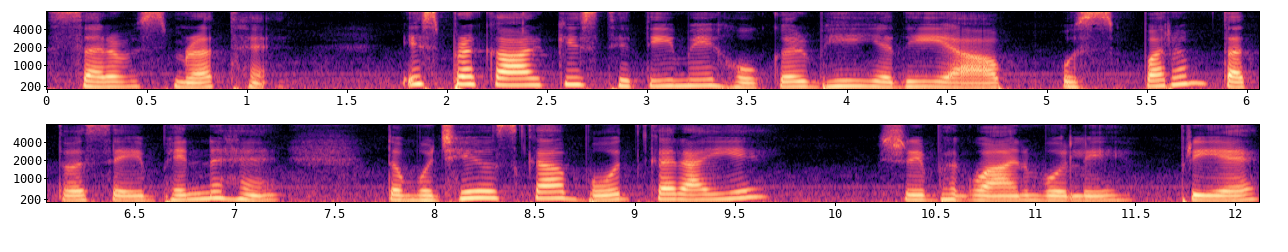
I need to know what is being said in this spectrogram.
सर्वस्मृत हैं। इस प्रकार की स्थिति में होकर भी यदि आप उस परम तत्व से भिन्न हैं तो मुझे उसका बोध कराइए। श्री भगवान बोले, प्रिय,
